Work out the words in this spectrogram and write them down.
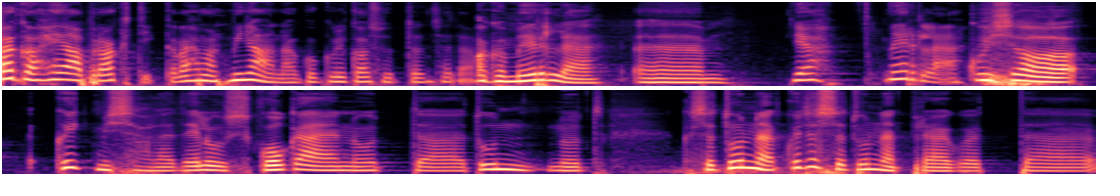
väga hea praktika, vähemalt mina nagu küll kasutan seda. aga Merle ähm,. jah, Merle. kui sa, kõik, mis sa oled elus kogenud, äh, tundnud, kas sa tunned, kuidas sa tunned praegu, et äh,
